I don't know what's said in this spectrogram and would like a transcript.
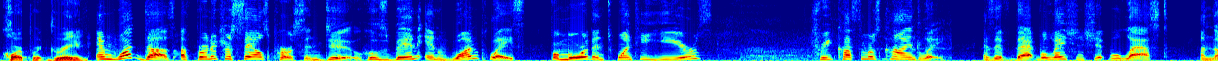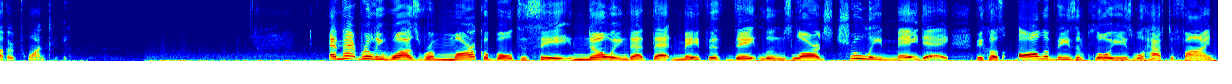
corporate greed. And what does a furniture salesperson do who's been in one place for more than 20 years? Treat customers kindly, as if that relationship will last another 20. And that really was remarkable to see, knowing that that May 5th date looms large, truly May Day, because all of these employees will have to find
